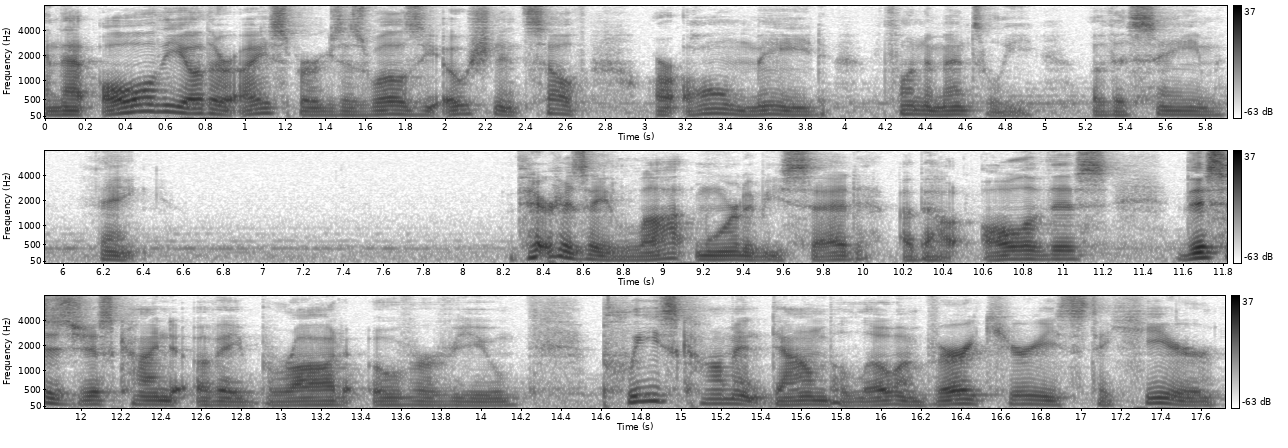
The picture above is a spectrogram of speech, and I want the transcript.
and that all the other icebergs, as well as the ocean itself, are all made fundamentally of the same thing. There is a lot more to be said about all of this. This is just kind of a broad overview. Please comment down below. I'm very curious to hear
